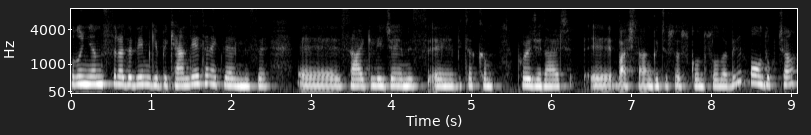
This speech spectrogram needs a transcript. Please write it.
Bunun yanı sıra dediğim gibi kendi yeteneklerimizi e, sergileyeceğimiz e, bir takım projeler e, başlangıcı söz konusu olabilir. Oldukça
